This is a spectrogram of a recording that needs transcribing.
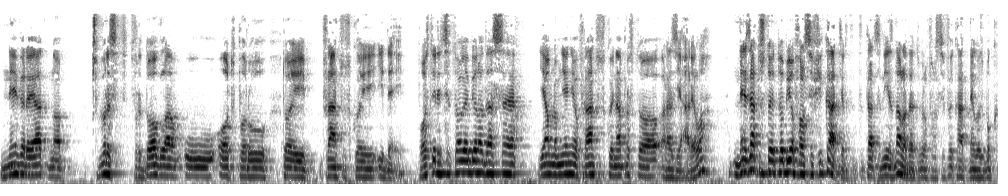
nevjerojatno čvrst, tvrdoglav u otporu toj francuskoj ideji. Posljedice toga je bilo da se javno mnjenje u Francuskoj naprosto razjarilo. Ne zato što je to bio falsifikat, jer tad se nije znalo da je to bilo falsifikat, nego zbog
